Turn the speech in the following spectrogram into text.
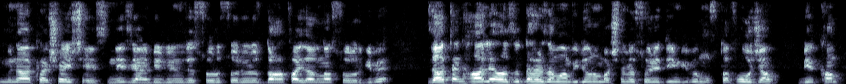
münakaşa içerisindeyiz. Yani birbirimize soru soruyoruz, daha faydalı nasıl olur gibi. Zaten hali hazırda her zaman videonun başında da söylediğim gibi Mustafa Hocam bir kamp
